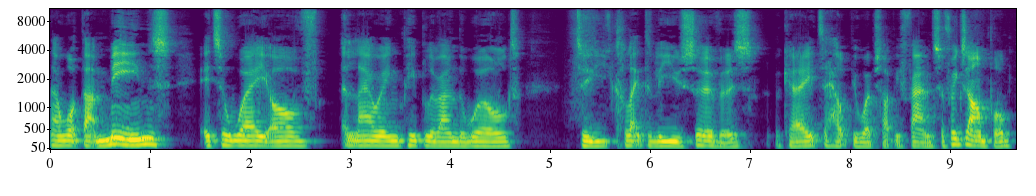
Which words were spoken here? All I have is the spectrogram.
Now, what that means, it's a way of allowing people around the world to collectively use servers, okay, to help your website be found. So, for example,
